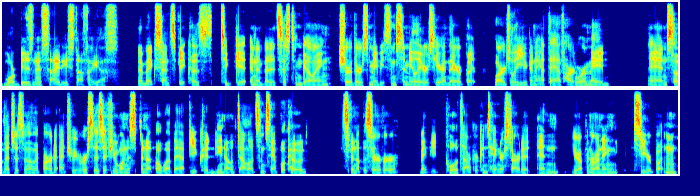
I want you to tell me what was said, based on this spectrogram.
more business sidey stuff, I guess. That makes sense because to get an embedded system going, sure, there's maybe some simulators here and there, but largely you're going to have to have hardware made. And so that's just another bar to entry versus if you want to spin up a web app, you could, you know, download some sample code, spin up a server, maybe pull a Docker container, start it, and you're up and running. See your button,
